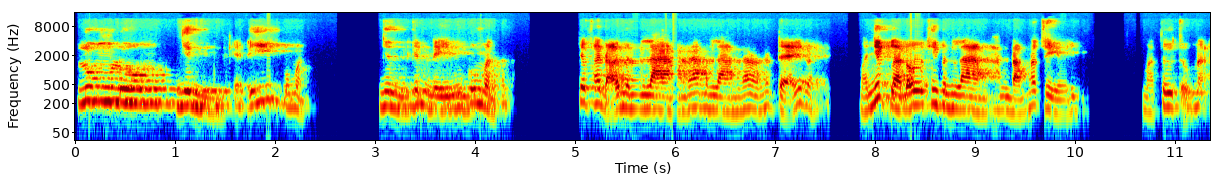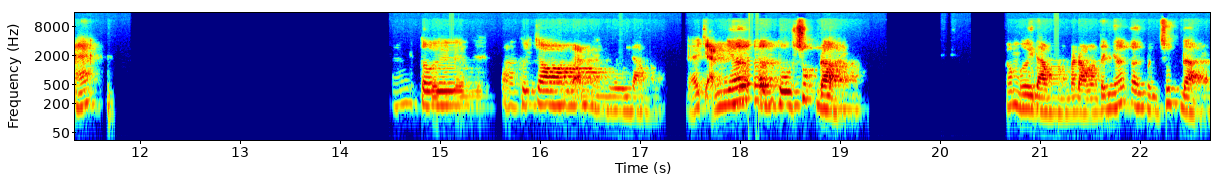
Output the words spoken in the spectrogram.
Luôn luôn nhìn cái ý của mình nhìn cái niệm của mình chứ phải đợi mình làm ra mình làm ra rồi nó trễ rồi. Mà nhất là đôi khi mình làm hành động nó thiện mà tư tưởng nó ác. Tôi tôi cho anh là 10 đồng để cho anh nhớ ơn tôi suốt đời. Có 10 đồng mà người ta nhớ ơn mình suốt đời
